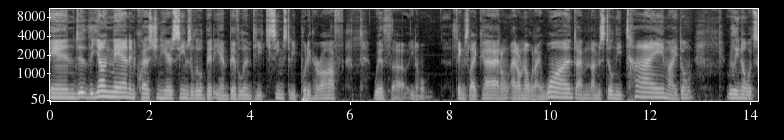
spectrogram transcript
And the young man in question here seems a little bit ambivalent. He seems to be putting her off with uh, you know things like i don't i don't know what i want. I'm i'm still need time. I don't really know what's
